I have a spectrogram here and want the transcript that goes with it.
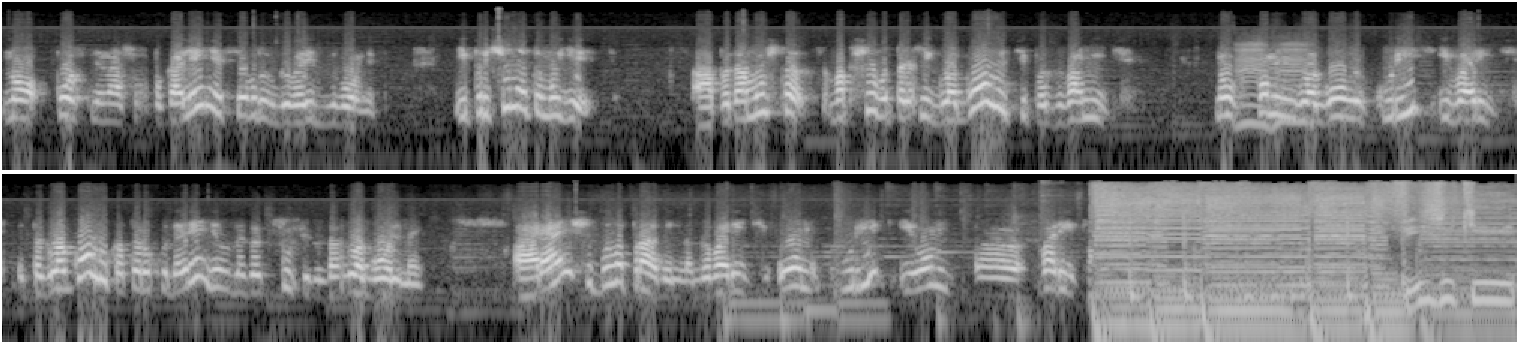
но после нашего поколения все будут говорить «звонит». И причина этому есть. А, потому что вообще вот такие глаголы, типа «звонить», ну, вспомним Мгм. глаголы «курить» и «варить». Это глаголы, у которых ударение делают на этот суффикс, да, глагольный. А раньше было правильно говорить «он курит» и «он э, варит». Физики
